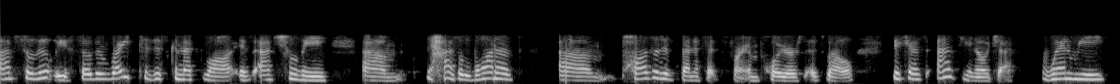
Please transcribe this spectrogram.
Absolutely. So the right to disconnect law is actually um, has a lot of um, positive benefits for employers as well, because as you know, Jeff, when we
